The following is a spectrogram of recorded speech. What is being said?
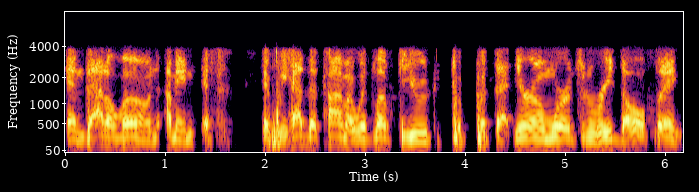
and that alone. I mean, if if we had the time, I would love for you to put that in your own words and read the whole thing.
